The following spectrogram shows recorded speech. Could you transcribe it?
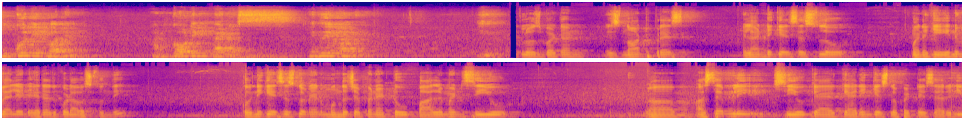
equally important and equally matters ఎందుకు close button is not press ఇలాంటి కేసెస్లో మనకి ఇన్వాలిడ్ ఎర్రర్ కూడా వస్తుంది. కొన్ని కేసెస్లో నేను ముందు చెప్పినట్టు పార్లమెంట్ సీయూ అసెంబ్లీ సీయూ క్యారింగ్ కేసులో పెట్టేశారు. ఈ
